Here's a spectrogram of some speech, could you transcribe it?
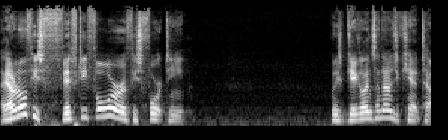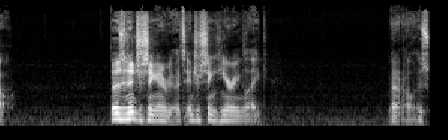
Like I don't know if he's 54 or if he's 14. When he's giggling sometimes you can't tell. But it was an interesting interview. It's interesting hearing like I don't know, it was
